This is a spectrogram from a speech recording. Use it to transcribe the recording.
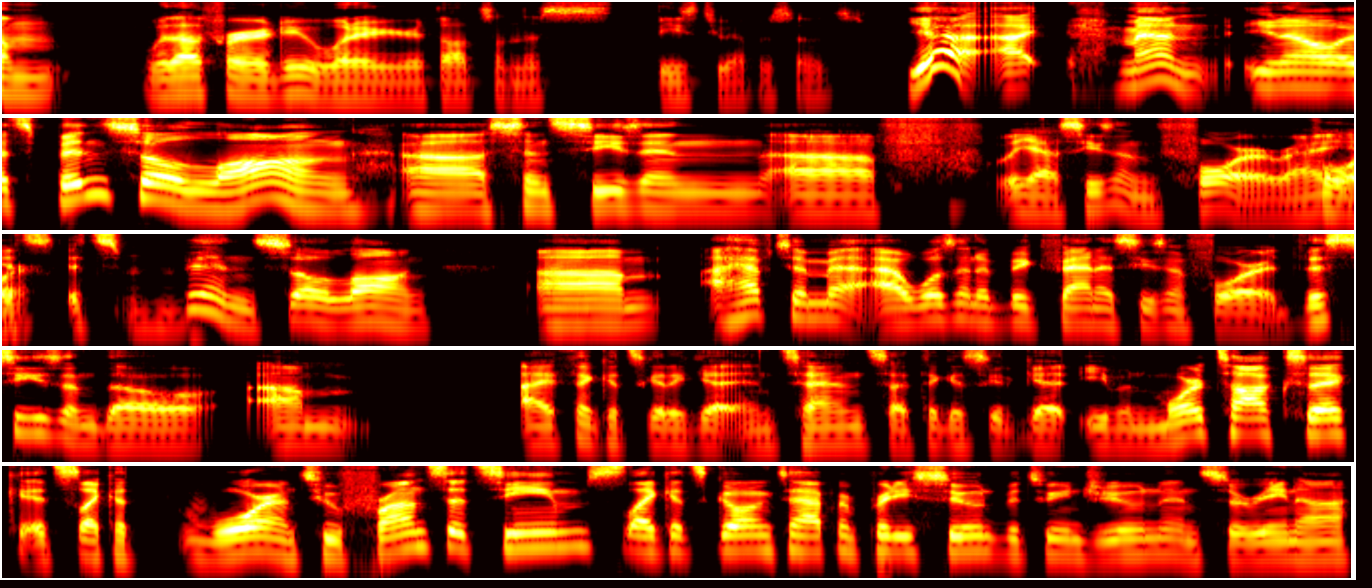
Um, without further ado, what are your thoughts on this these two episodes? Yeah, I man, you know, it's been so long uh since season uh f- yeah, season 4, right? Four. It's it's Mhm. been so long. Um I have to admit I wasn't a big fan of season 4. This season though, um I think it's going to get intense. I think it's going to get even more toxic. It's like a war on two fronts it seems like it's going to happen pretty soon between June and Serena.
